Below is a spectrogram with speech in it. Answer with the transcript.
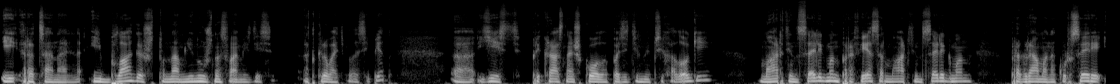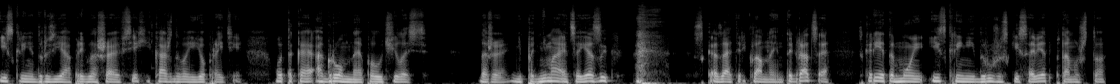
и рационально. И благо, что нам не нужно с вами здесь открывать велосипед. А, есть прекрасная школа позитивной психологии. Мартин Селигман, профессор Мартин Селигман, программа на Курсере. Искренне, друзья, приглашаю всех и каждого ее пройти. Вот такая огромная получилась, даже не поднимается язык сказать рекламная интеграция. Скорее, это мой искренний дружеский совет, потому что,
